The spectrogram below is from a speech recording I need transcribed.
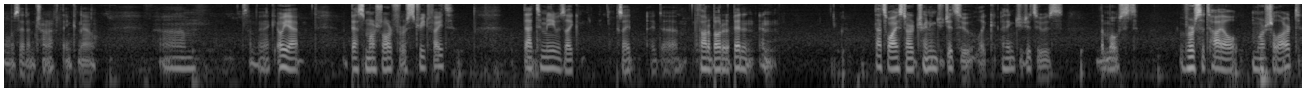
what was it? I'm trying to think now. Um, something like oh yeah, best martial art for a street fight. That to me was like because I I'd, uh, thought about it a bit and and that's why I started training jujitsu. Like I think jujitsu is the most versatile martial art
